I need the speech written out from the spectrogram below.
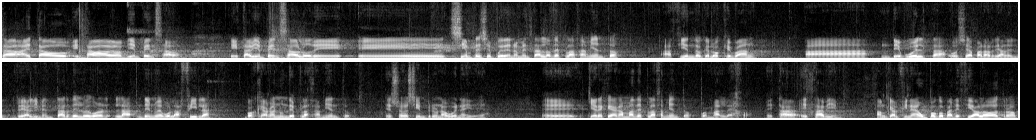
ha estado, estaba bien pensado. Está bien pensado lo de eh, siempre se pueden aumentar los desplazamientos haciendo que los que van a- de vuelta, o sea, para real- realimentar de, luego de nuevo la fila, pues que hagan un desplazamiento. Eso es siempre una buena idea. Eh, ¿Quieres que hagan más desplazamientos? Pues más lejos. Está, está bien. Aunque al final es un poco parecido a los otros,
